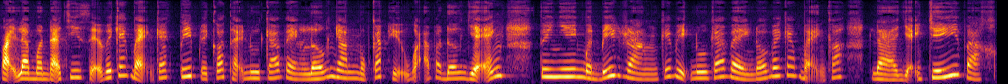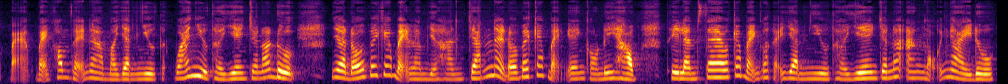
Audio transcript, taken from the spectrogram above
Vậy là mình đã chia sẻ với các bạn các tip để có thể nuôi cá vàng lớn nhanh một cách hiệu quả và đơn giản. Tuy nhiên mình biết rằng cái việc nuôi cá vàng đối với các bạn có là giải trí và bạn bạn không thể nào mà dành nhiều quá nhiều thời gian cho nó được. Nhưng mà đối với các bạn làm giờ hành chánh này, đối với các bạn đang còn đi học thì làm sao các bạn có thể dành nhiều thời gian cho nó ăn mỗi ngày được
